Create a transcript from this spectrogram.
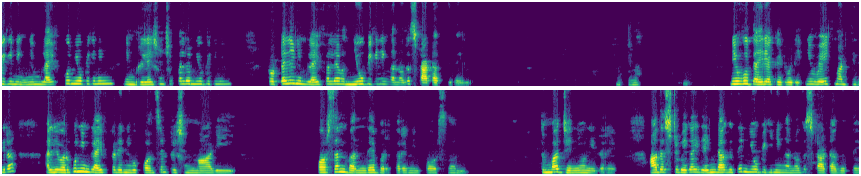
ಬಿಗಿನಿಂಗ್ ನಿಮ್ ಲೈಫ್ಗೂ ನ್ಯೂ ಬಿಗಿನಿಂಗ್ ನಿಮ್ ರಿಲೇಶನ್ಶಿಪ್ ಅಲ್ಲೂ ನ್ಯೂ ಬಿಗಿನಿಂಗ್ ಟೋಟಲಿ ನಿಮ್ ಲೈಫ್ ಅಲ್ಲೇ ಒಂದು ನ್ಯೂ ಬಿಗಿನಿಂಗ್ ಅನ್ನೋದು ಸ್ಟಾರ್ಟ್ ಆಗ್ತಿದೆ ಇಲ್ಲಿ. ಓಕೆನಾ ನೀವು ಧೈರ್ಯ ಕೆಟ್ಬಿಡಿ ನೀವು ವೆಯ್ಟ್ ಮಾಡ್ತಿದ್ದೀರಾ? ಅಲ್ಲಿವರೆಗೂ ನಿಮ್ ಲೈಫ್ ಕಡೆ ನೀವು ಕಾನ್ಸಂಟ್ರೇಷನ್ ಮಾಡಿ. ಪರ್ಸನ್ ಬಂದೇ ಬರ್ತಾರೆ ನಿಮ್ ಪರ್ಸನ್ ತುಂಬಾ ಜೆನ್ಯೂನ್ ಇದ್ದಾರೆ ಆದಷ್ಟು ಬೇಗ ಇದು ಎಂಡ್ ಆಗುತ್ತೆ ನ್ಯೂ ಬಿಗಿನಿಂಗ್ ಅನ್ನೋದು ಸ್ಟಾರ್ಟ್ ಆಗುತ್ತೆ.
